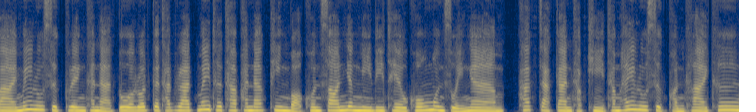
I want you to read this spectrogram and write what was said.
บายๆ ไม่รู้สึกเกรงขนาดตัวรถกระทัดรัดไม่เทอะทะพนักพิงเบาะคนซ้อนยังมีดีเทลโค้งมนสวยงาม พักจากการขับขี่ทำให้รู้สึกผ่อนคลายขึ้น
